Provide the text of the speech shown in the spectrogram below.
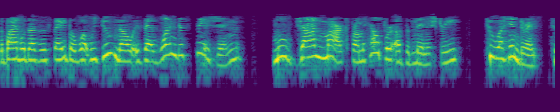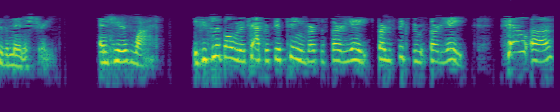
The Bible doesn't say, but what we do know is that one decision moved John Mark from helper of the ministry to a hindrance to the ministry. And here's why. If you flip over to chapter 15, verses 38, 36 through 38, tell us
